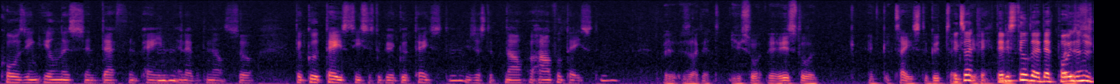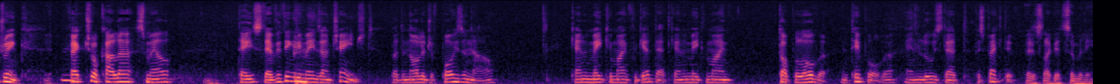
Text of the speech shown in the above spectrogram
causing illness and death and pain Mhm. and everything else. So the good taste ceases to be a good taste. Mhm. It's just a, now a harmful taste. Mhm. But it's like that. You still, there is still a, a, a taste, a good taste. exactly. even. There is Mhm. still that, that poisonous drink. Mm. Factual color, smell, Mm. Taste, everything remains unchanged. But the knowledge of poison now can make your mind forget that. Can it make the mind topple over and tip over and lose that perspective? It's like that simile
